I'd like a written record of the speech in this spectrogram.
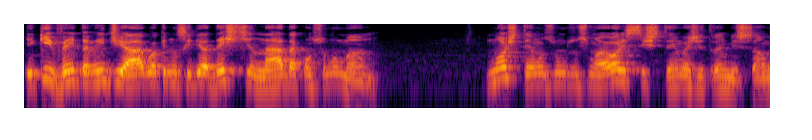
e que vem também de água que não seria destinada a consumo humano nós temos um dos maiores sistemas de transmissão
